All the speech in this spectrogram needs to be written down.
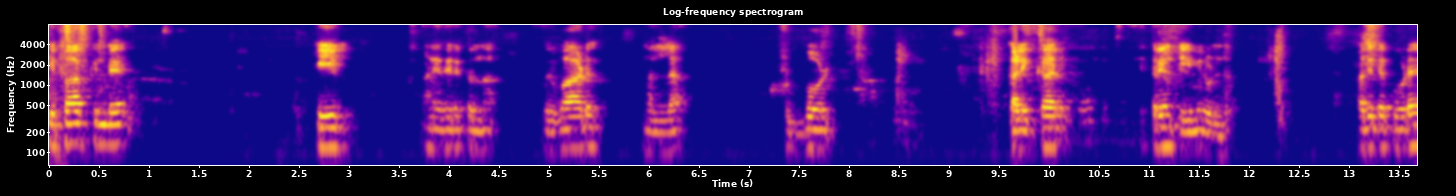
കിഫാക്കിന്റെ കീഴിൽ അണിനിരക്കുന്ന ഒരുപാട് നല്ല ഫുട്ബോൾ കളിക്കാർ ഇത്രയും ടീമിലുണ്ട് അതിന്റെ കൂടെ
